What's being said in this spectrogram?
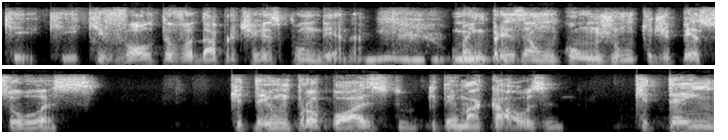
que, que, que volta eu vou dar para te responder, né? Uhum. Uma empresa é um conjunto de pessoas que tem um propósito, que tem uma causa, que tem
